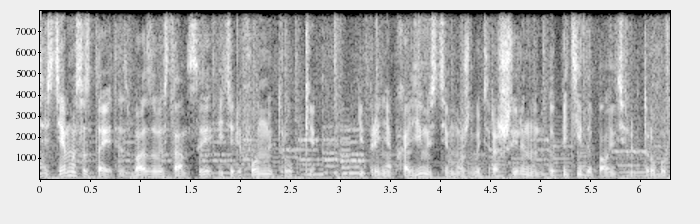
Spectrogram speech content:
Система состоит из базовой станции и телефонной трубки, и при необходимости может быть расширена до пяти дополнительных трубок,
